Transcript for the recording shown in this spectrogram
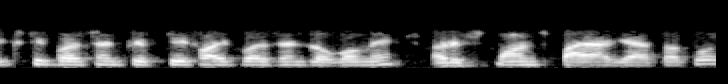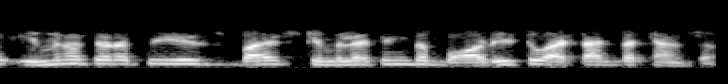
60 परसेंट फिफ्टी फाइव परसेंट लोगों में रिस्पॉन्स पाया गया था। तो immunotherapy is by stimulating the body to attack the cancer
